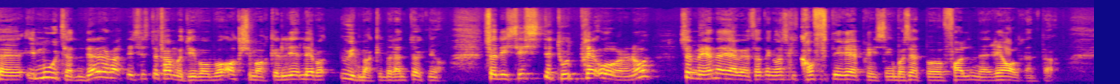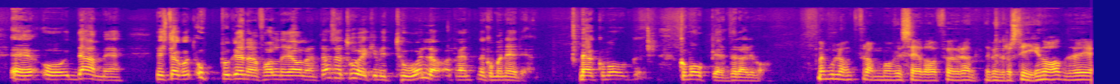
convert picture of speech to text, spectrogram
Uh, I motsetning til det det har vært de siste 25 år, hvor aksjemarkedet lever utmerket med renteøkninger. Så de siste to-tre årene nå, så mener jeg vi har sett en ganske kraftig reprising basert på fallende realrenter. Uh, og dermed hvis det har gått opp pga. fallende realrenter, så tror jeg ikke vi tåler at rentene kommer ned igjen. Nei, kommer opp igjen til der de var. Men hvor langt fram må vi se da før rentene begynner å stige? Nå hadde vi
